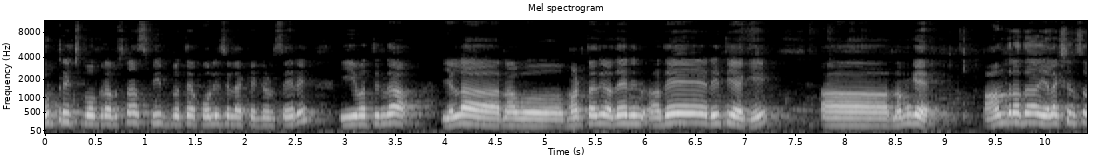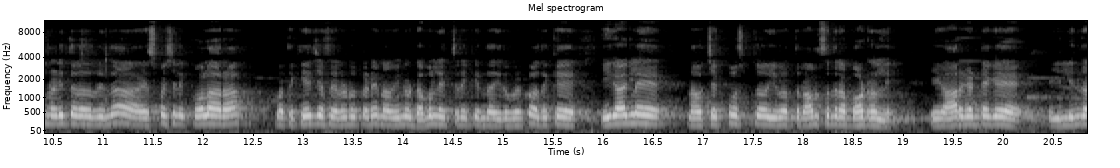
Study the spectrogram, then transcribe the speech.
ಔಟ್ರೀಚ್ ಪ್ರೋಗ್ರಾಮ್ಸ್ನ ಸ್ವೀಪ್ ಮತ್ತು ಪೊಲೀಸ್ ಇಲಾಖೆಗಳು ಸೇರಿ ಇವತ್ತಿಂದ ಎಲ್ಲ ನಾವು ಮಾಡ್ತಾ ಇದೀವಿ. ಅದೇ ಅದೇ ರೀತಿಯಾಗಿ ನಮಗೆ ಆಂಧ್ರದ ಎಲೆಕ್ಷನ್ಸು ನಡೀತಿರೋದ್ರಿಂದ ಎಸ್ಪೆಷಲಿ ಕೋಲಾರ ಮತ್ತು ಕೆ ಜಿ ಎಫ್ ಎರಡು ಕಡೆ ನಾವು ಇನ್ನೂ ಡಬಲ್ ಎಚ್ಚರಿಕೆಯಿಂದ ಇರಬೇಕು. ಅದಕ್ಕೆ ಈಗಾಗಲೇ ನಾವು ಚೆಕ್ ಪೋಸ್ಟ್ ಇವತ್ತು ರಾಮಚಂದ್ರ ಬಾರ್ಡ್ರಲ್ಲಿ ಈಗ ಆರು ಗಂಟೆಗೆ ಇಲ್ಲಿಂದ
